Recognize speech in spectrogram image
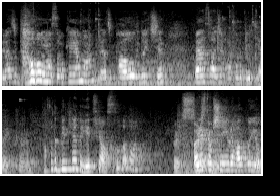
Birazcık pahalı olmasa okey ama birazcık pahalı olduğu için ben sadece haftada bir kere yıkıyorum. Haftada bir kere de yetiyor aslında da. Evet. Örnek veriyorum şeyin rahatlığı yok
